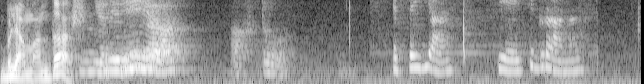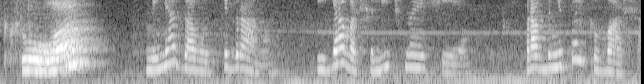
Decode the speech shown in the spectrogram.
Бля, монтаж. Нет, не я. А кто? Это я, фея Тиграна. Кто? Меня зовут Тиграна, и я ваша личная фея. Правда, не только ваша,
